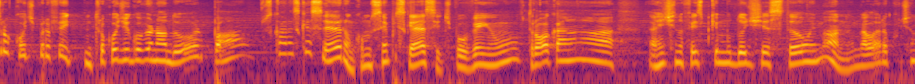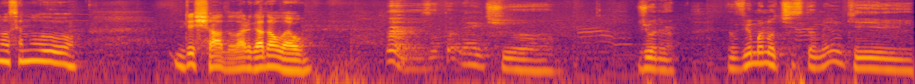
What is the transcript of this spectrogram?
trocou de prefeito, trocou de governador, pá, os caras esqueceram, como sempre esquece. Tipo, vem um, troca, ah, a gente não fez porque mudou de gestão e, mano, a galera continua sendo deixada, largada ao léu. É, exatamente, Júnior. Eu vi uma notícia também que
